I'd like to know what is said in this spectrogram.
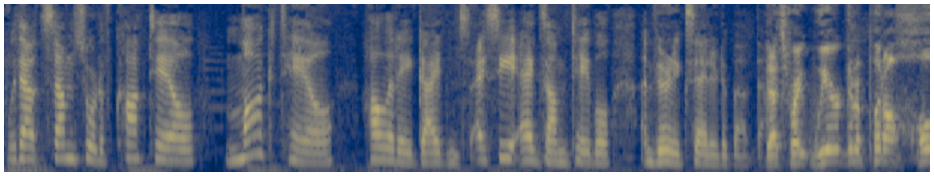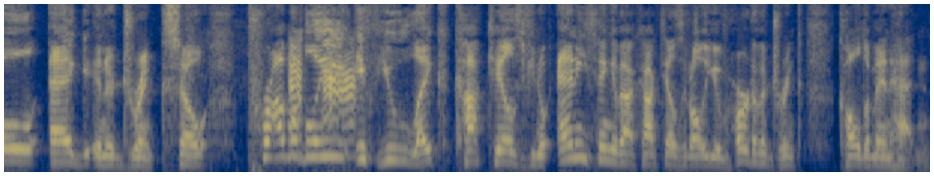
without some sort of cocktail, mocktail holiday guidance. I see eggs on the table. I'm very excited about that. That's right. We're going to put a whole egg in a drink. So, probably if you like cocktails, if you know anything about cocktails at all, you've heard of a drink called a Manhattan.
